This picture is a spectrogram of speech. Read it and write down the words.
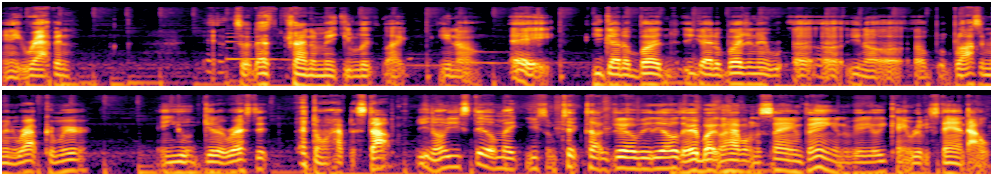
and he rapping. So that's trying to make you look like you know, hey, you got a bud, you got a budgeting, uh, uh, you know, a, a blossoming rap career, and you get arrested. That don't have to stop. You know, you still make you some TikTok jail videos. Everybody gonna have on the same thing in the video. You can't really stand out.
